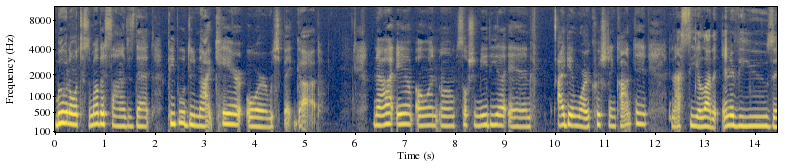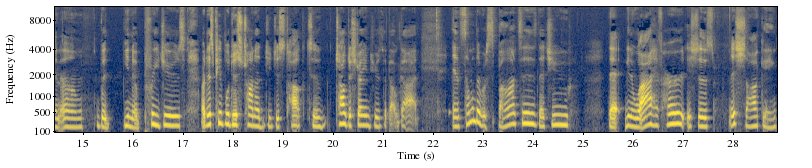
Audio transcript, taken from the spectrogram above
moving on to some other signs is that people do not care or respect God. Now I am on um, social media and I get more Christian content and I see a lot of interviews and um with you know preachers or just people just trying to just talk to talk to strangers about God. And some of the responses that you that you know what I have heard it's just it's shocking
